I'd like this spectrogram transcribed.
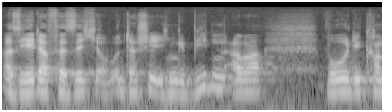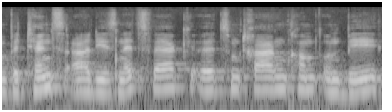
also jeder für sich auf unterschiedlichen Gebieten, aber wo die Kompetenz A, dieses Netzwerk äh, zum Tragen kommt und B,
